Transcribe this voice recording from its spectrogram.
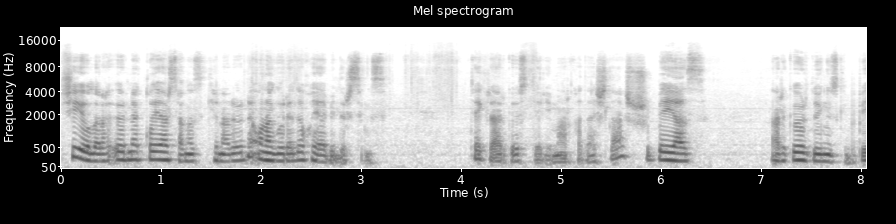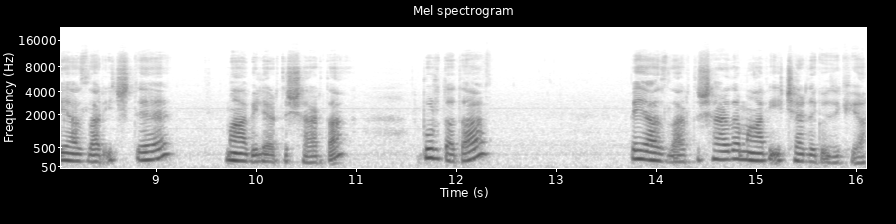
şey olarak örnek koyarsanız kenar örnek ona göre de koyabilirsiniz. Tekrar göstereyim arkadaşlar. Şu beyazlar gördüğünüz gibi beyazlar içte, maviler dışarıda. Burada da beyazlar dışarıda, mavi içeride gözüküyor.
